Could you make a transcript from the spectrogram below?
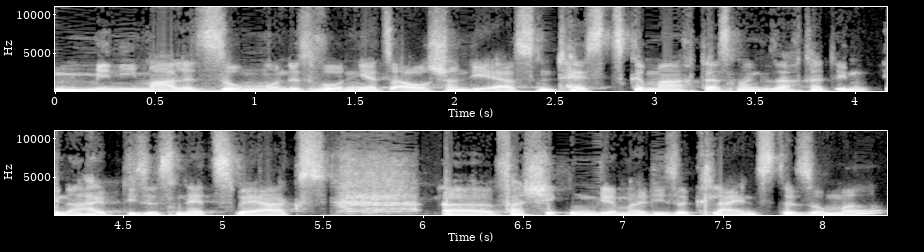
minimale Summen und es wurden jetzt auch schon die ersten Tests gemacht, dass man gesagt hat, in, innerhalb dieses Netzwerks äh, verschicken wir mal diese kleinste Summe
